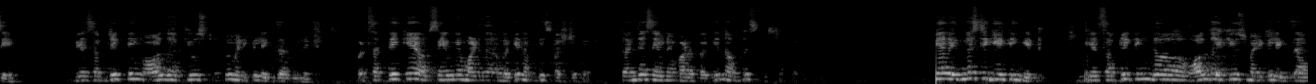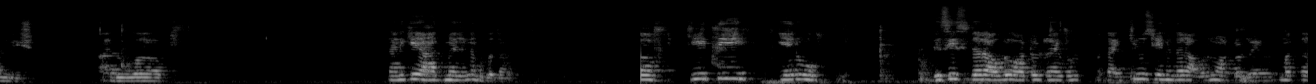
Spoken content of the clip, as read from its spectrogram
same we are subjecting all the accused to medical examination but ಸದ್ಯಕ್ಕೆ ಅವ್ರು ಸೇವನೆ ಮಾಡಿದರ ಬಗ್ಗೆ ನಮ್ಗೆ ಸ್ಪಷ್ಟತೆ. ಗಾಂಜಾ ಸೇವನೆ ಮಾಡೋ ಬಗ್ಗೆ ನಮ್ಗೆ ಸ್ಪಷ್ಟತೆ. We are investigating it we are subjecting the all the accuse medical examination ಅದು ತನಿಖೆ ಆದ್ಮೇಲೆ ನಮ್ಗೆ ಗೊತ್ತಾಗುತ್ತೆ. ಕೀರ್ತಿ ಏನು ಡಿಸೀಸ್ ಅವರು ಆಟೋ ಡ್ರೈವರ್ ಮತ್ತೆ ಅಕ್ಯೂಸ್ ಏನಿದಾರೆ ಅವರು ಆಟೋ ಡ್ರೈವರ್ ಮತ್ತೆ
